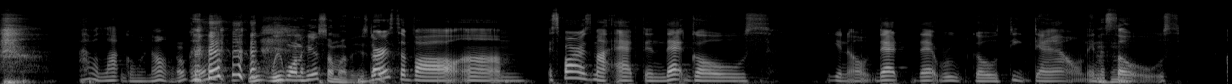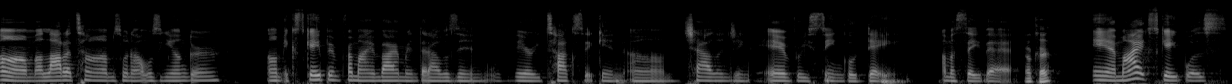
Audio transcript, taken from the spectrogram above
I have a lot going on. Okay, we, we want to hear some of it. Dope. First of all, um, as far as my acting, that goes, you know, that that root goes deep down in the souls. Um, a lot of times when I was younger, um, escaping from my environment that I was in was very toxic and um, challenging every single day. I'm gonna say that. Okay. And my escape was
